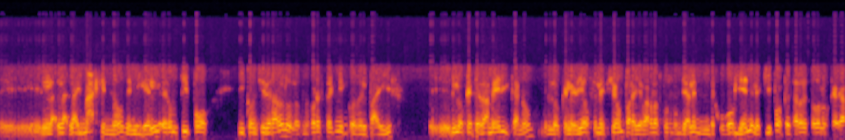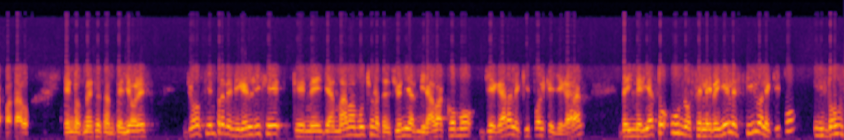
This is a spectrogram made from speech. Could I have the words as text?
eh, la, imagen, ¿no? De Miguel era un tipo y considerado uno de los mejores técnicos del país, eh, lo que te da América, ¿no? Lo que le dio selección para llevarlo hasta un mundial en donde jugó bien el equipo a pesar de todo lo que había pasado en los meses anteriores. Yo siempre de Miguel dije que me llamaba mucho la atención y admiraba cómo llegar al equipo al que llegara, de inmediato uno, se le veía el estilo al equipo y dos,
